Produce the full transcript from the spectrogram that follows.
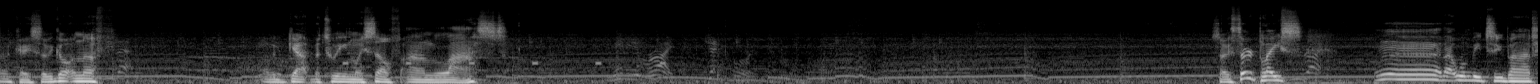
Okay, so we got enough of a gap between myself and last. So third place. Uh, that wouldn't be too bad.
